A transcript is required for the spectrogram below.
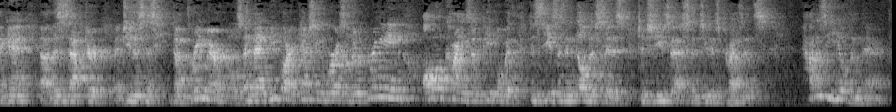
Again, uh, this is after uh, Jesus has done three miracles, and then people are catching word, so they're bringing all kinds of people with diseases and illnesses to Jesus and to his presence. How does he heal them there?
